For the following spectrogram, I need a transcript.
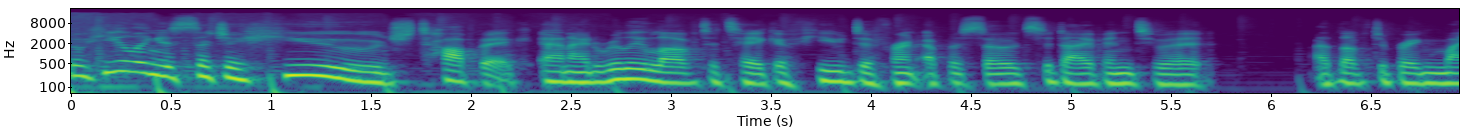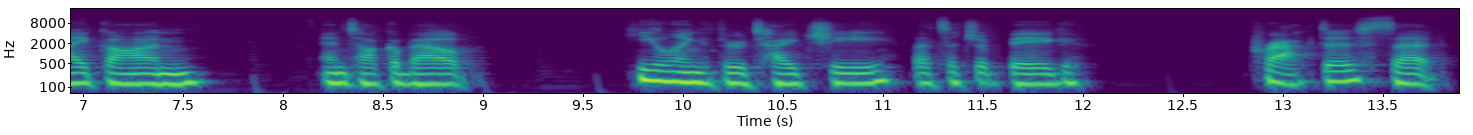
So, healing is such a huge topic, and I'd really love to take a few different episodes to dive into it. I'd love to bring Mike on and talk about healing through Tai Chi. That's such a big practice that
